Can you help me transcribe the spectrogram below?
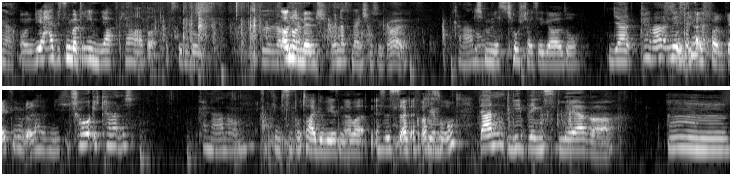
Ja. Und die hat jetzt übertrieben, ja klar, aber trotzdem so. Ist auch nur ein Mensch. Wenn das Mensch ist, egal. Keine Ahnung. Ich mir ist so scheißegal so. ja, keine Ahnung, mir ist sie halt verrecken oder halt nicht. Joe, ich kann halt nicht. Keine Ahnung. Ist ein bisschen brutal gewesen, aber es ist halt einfach Okay. so. Dann Lieblingslehrer. Mm,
